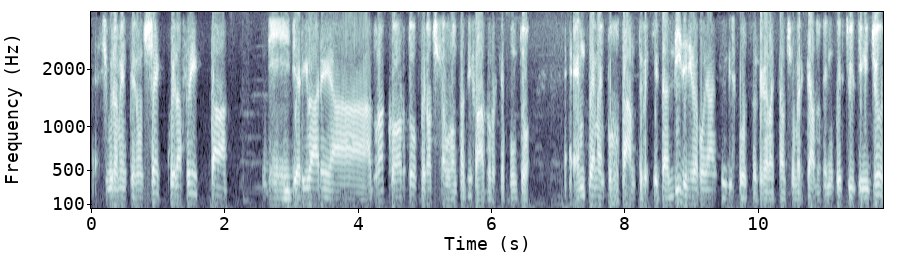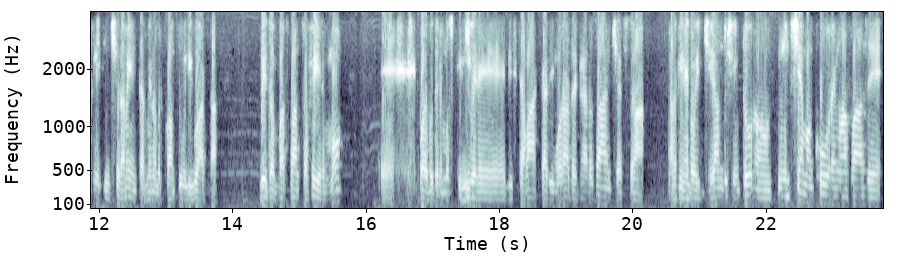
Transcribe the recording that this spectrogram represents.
eh, sicuramente non c'è quella fretta di, di arrivare a, ad un accordo, però c'è la volontà di farlo perché appunto è un tema importante perché da lì deriva poi anche il discorso legato al calciomercato che in questi ultimi giorni sinceramente, almeno per quanto mi riguarda, vedo abbastanza fermo. Eh, poi potremmo scrivere di Scamacca, di Morata e Renato Sanchez, ma alla fine poi girandoci intorno non, non, siamo ancora in una fase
